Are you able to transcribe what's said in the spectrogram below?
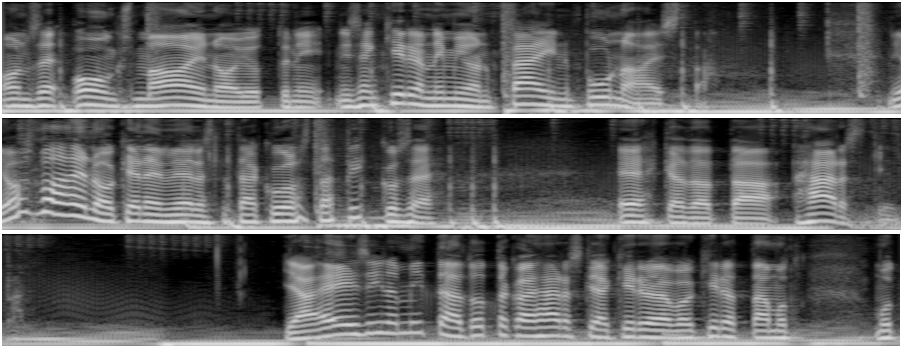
on se Onks mä ainoa juttu, niin, niin sen kirjan nimi on Päin punaista. Niin onks mä ainoa, kenen mielestä tää kuulostaa pikkusen ehkä tota härskiltä. Ja ei siinä mitään, totta kai härskiä kirjoja voi kirjoittaa, mutta mut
